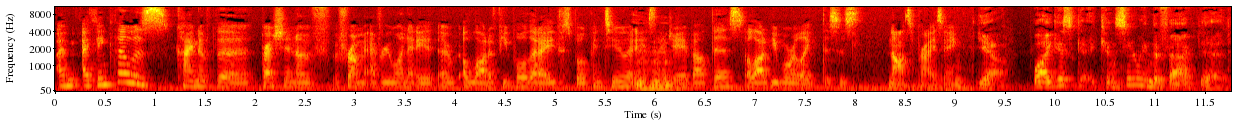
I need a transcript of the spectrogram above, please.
I'm, I think that was kind of the impression of from everyone at a, a, a lot of people that I've spoken to at ASIJ about this. A lot of people were like, "This is not surprising." Yeah. Well, I guess considering the fact that,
